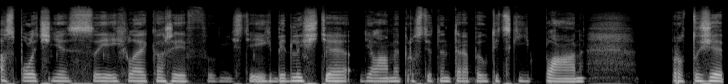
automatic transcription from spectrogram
a společně s jejich lékaři v místě jejich bydliště děláme prostě ten terapeutický plán, protože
